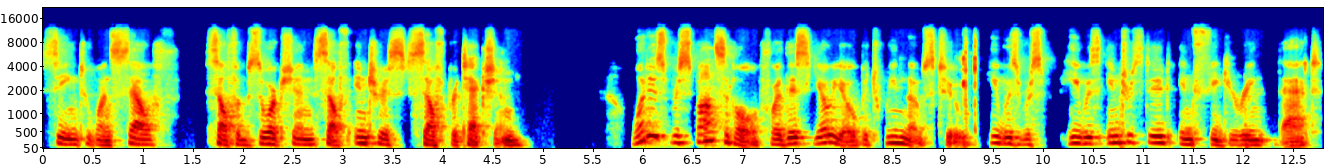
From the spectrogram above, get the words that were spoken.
seeing to oneself, self absorption, self interest, self protection. What is responsible for this yo yo between those two? He was, he was interested in figuring that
